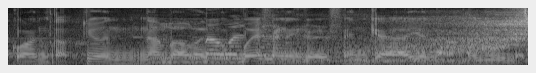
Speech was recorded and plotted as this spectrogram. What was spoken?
contract yun, na bawal, bawal mag-boyfriend and talaga. girlfriend. Kaya yun, nakakagulat.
